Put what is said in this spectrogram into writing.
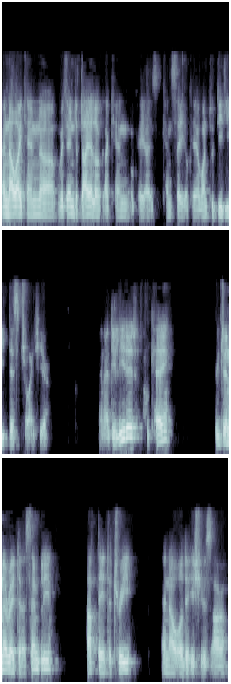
And now I can, uh, within the dialog, I can, okay, I can say, okay, I want to delete this joint here. And I delete it, okay. Regenerate the assembly, update the tree, and now all the issues are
